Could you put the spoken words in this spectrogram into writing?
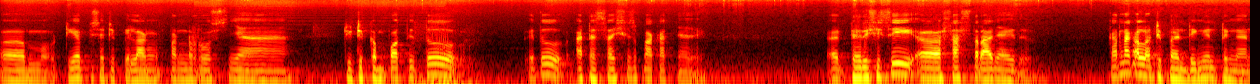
um, dia bisa dibilang penerusnya Didi Kempot itu itu ada sisi sepakatnya uh, dari sisi uh, sastranya itu karena kalau dibandingin dengan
